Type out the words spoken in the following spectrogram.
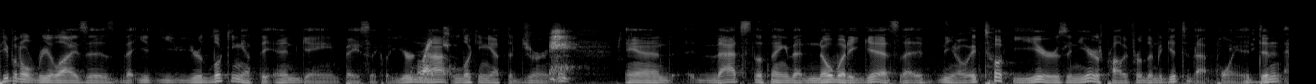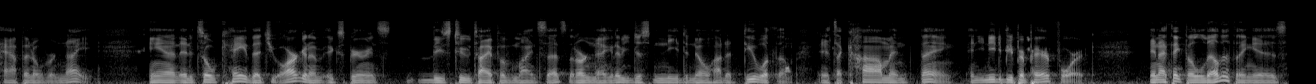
people don't realize is that you, you you're looking at the end game basically. You're Right. not looking at the journey. And that's the thing that nobody gets. That it, you know, it took years and years probably for them to get to that point. It didn't happen overnight, and it's okay that you are going to experience these two type of mindsets that are negative. You just need to know how to deal with them. And it's a common thing, and you need to be prepared for it. And I think the other thing is,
